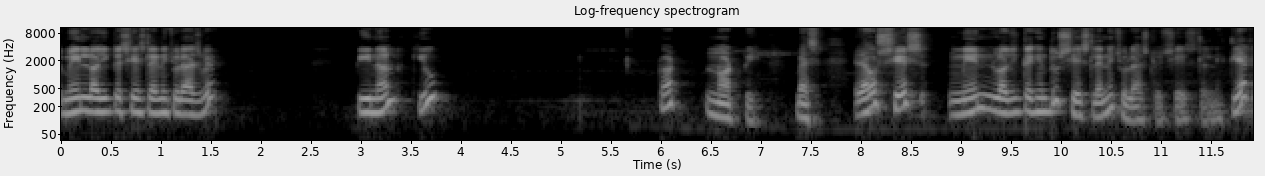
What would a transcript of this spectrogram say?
তো মেইন লজিকটা শেষ লাইনে চলে আসবে। পি নাল কিউ ডট নট পি ব্যাস। এ দেখো, শেষ মেন লজিকটা কিন্তু শেষ লাইনে চলে আসলো। শেষ লাইনে ক্লিয়ার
